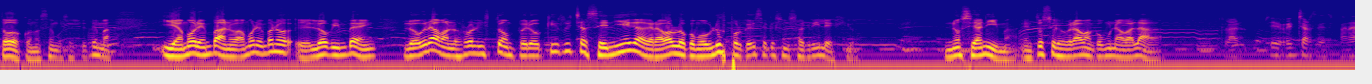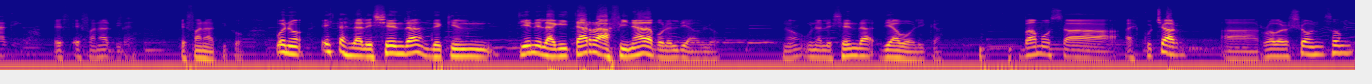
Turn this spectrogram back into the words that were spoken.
todos conocemos este tema, y Amor en Vano, Amor en Vano, eh, Love in Vain, lo graban los Rolling Stones, pero Keith Richards se niega a grabarlo como blues porque dice que es un sacrilegio. No se anima, entonces lo graban como una balada. Claro. Sí, Richards es fanático. Es, es fanático. Sí. Es fanático. Bueno, esta es la leyenda de quien tiene la guitarra afinada por el diablo. ¿no? Una leyenda diabólica. Vamos a, escuchar a Robert Johnson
